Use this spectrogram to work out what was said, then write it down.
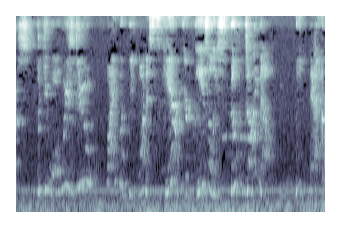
us, like you always do? Why would we want to scare your easily spooked dino? We never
